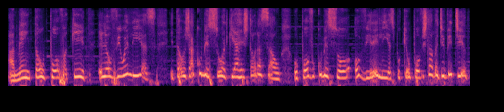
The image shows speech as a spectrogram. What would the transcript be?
Amém? Então o povo aqui, ele ouviu Elias. Então já começou aqui a restauração. O povo começou a ouvir Elias, porque o povo estava dividido,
